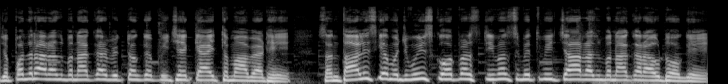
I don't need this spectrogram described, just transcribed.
जो 15 रन बनाकर विकेटों के पीछे कैच थमा बैठे। सैतालीस के मजमू स्कोर पर स्टीवन स्मिथ भी चार रन बनाकर आउट हो गए।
